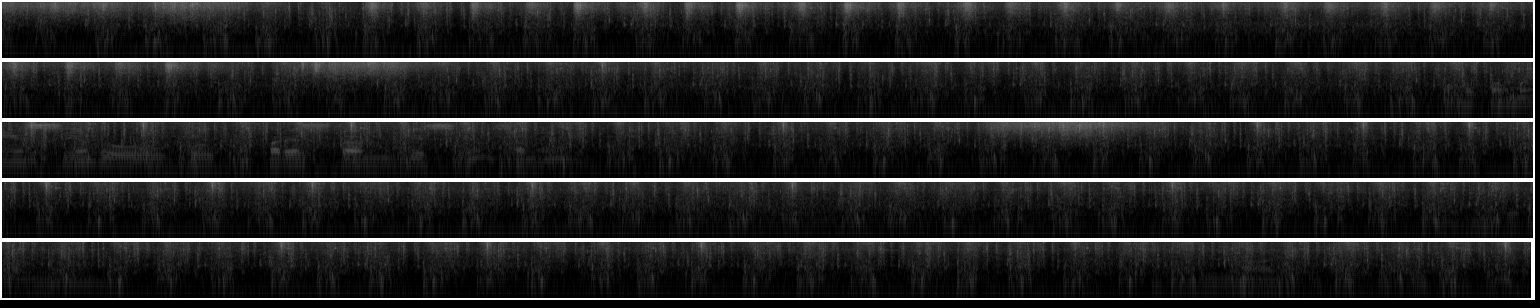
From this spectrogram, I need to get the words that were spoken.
Porra, tá amanhecendo, ou, ou parece que tá anoitecendo essa merda. Vamos ver caminho. Imagem, aqui, aqui, aqui, aqui.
